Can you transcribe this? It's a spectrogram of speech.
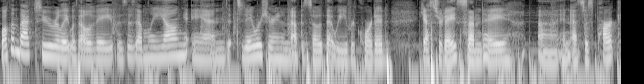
Welcome back to Relate with Elevate. This is Emily Young, and today we're sharing an episode that we recorded yesterday, Sunday, uh, in Estes Park,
